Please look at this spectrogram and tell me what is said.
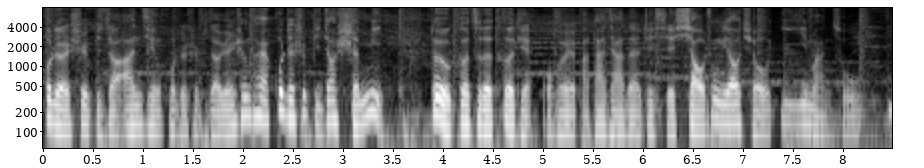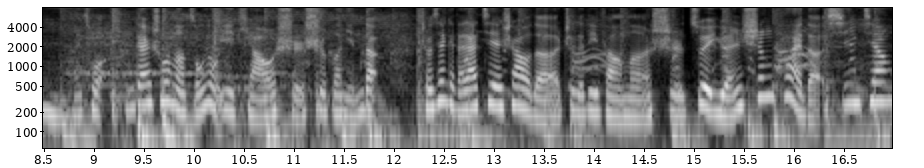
或者是比较安静，或者是比较原生态，或者是比较神秘，都有各自的特点。我会把大家的这些小众的要求一一满足。嗯，没错，应该说呢，总有一条是适合您的。首先给大家介绍的这个地方呢，是最原生态的新疆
